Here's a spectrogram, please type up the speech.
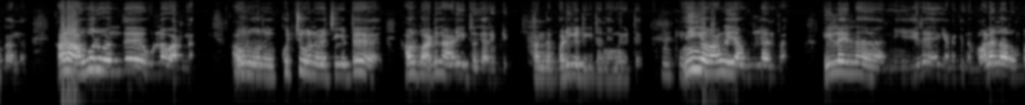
உட்கார்ந்தேன் ஆனா அவரு வந்து உள்ள வரல. அவர் ஒரு குச்சி ஒண்ணு வச்சுக்கிட்டு அவர் பாட்டுக்கு ஆடிக்கிட்டு இருக்காரு இப்படி. அந்த படிக்கட்டுக்கிட்ட நின்னுகிட்டு ஓகே. நீங்க வாங்கய்யா உள்ளன்ற இல்ல இல்ல நீ இரு. எனக்கு இந்த மழைனா ரொம்ப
